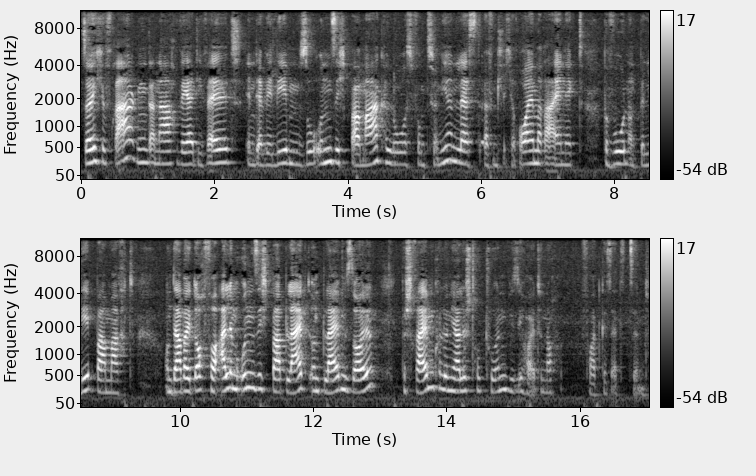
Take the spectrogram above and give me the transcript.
Solche Fragen danach, wer die Welt, in der wir leben, so unsichtbar makellos funktionieren lässt, öffentliche Räume reinigt, bewohnt und belebbar macht und dabei doch vor allem unsichtbar bleibt und bleiben soll, beschreiben koloniale Strukturen, wie sie heute noch fortgesetzt sind.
